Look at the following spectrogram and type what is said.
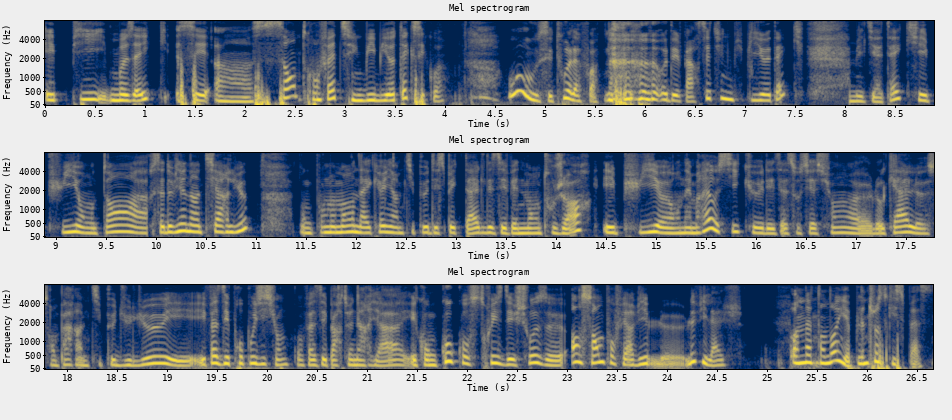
et puis Mosaïque, c'est un centre en fait, c'est une bibliothèque, c'est quoi? Ouh, c'est tout à la fois. Au départ, c'est une bibliothèque, médiathèque, et puis on tend à que ça devienne un tiers-lieu. Donc pour le moment, on accueille un petit peu des spectacles, des événements en tout genre, et puis euh, on aimerait aussi que les associations euh, locales s'emparent un petit peu du lieu et, et fassent des propositions, qu'on fasse des partenariats et qu'on co-construise des choses euh, ensemble pour faire vivre le, le village. En attendant, il y a plein de choses qui se passent.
